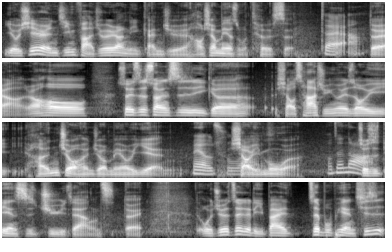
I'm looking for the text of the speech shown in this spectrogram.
有些人金发就会让你感觉好像没有什么特色。对啊，对啊，然后所以这算是一个小插曲，因为 Zoe 很久很久没有演没有出小荧幕了，我真的就是电视剧这样子。对，我觉得这个礼拜这部片其实。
